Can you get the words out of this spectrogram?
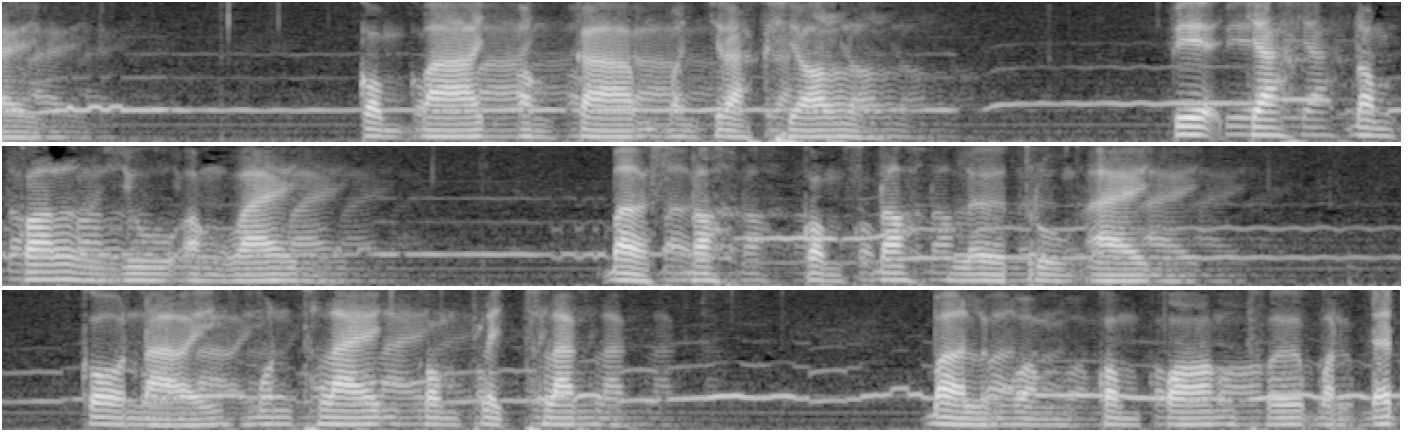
ឯងកុំបាចអង្កាមបញ្ច្រាស់ខ្យល់ ពាកចាស់ដំកល់យូរអង្វែងបើស្ដោះកុំស្ដោះលើទ្រូងឯងកូនអើយមុនថ្លែងកុំភ្លេចថ្លឹងបើល្ងងកុំប៉ងធ្វើបណ្ឌិត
